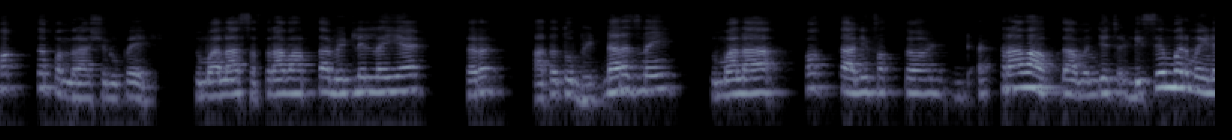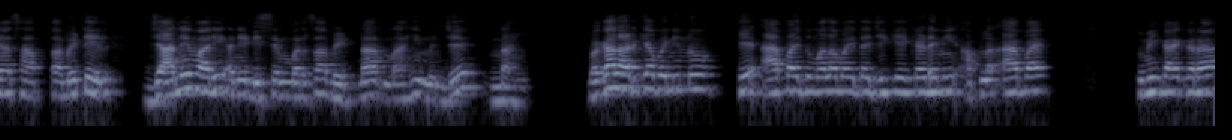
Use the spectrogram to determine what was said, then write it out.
फक्त पंधराशे रुपये. तुम्हाला सतरावा हप्ता भेटलेला नाही आहे तर आता तो भेटणारच नाही. तुम्हाला फक्त आणि फक्त अठरावा हप्ता म्हणजेच डिसेंबर महिन्याचा हप्ता भेटेल. जानेवारी आणि डिसेंबरचा भेटणार नाही म्हणजे नाही. बघा लाडक्या बहिणींनो हे ऍप आहे तुम्हाला माहिती आहे जी के अकॅडमी आपलं ऍप आहे. तुम्ही काय करा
